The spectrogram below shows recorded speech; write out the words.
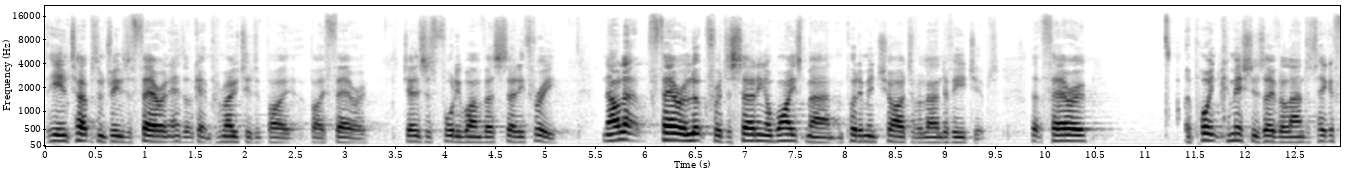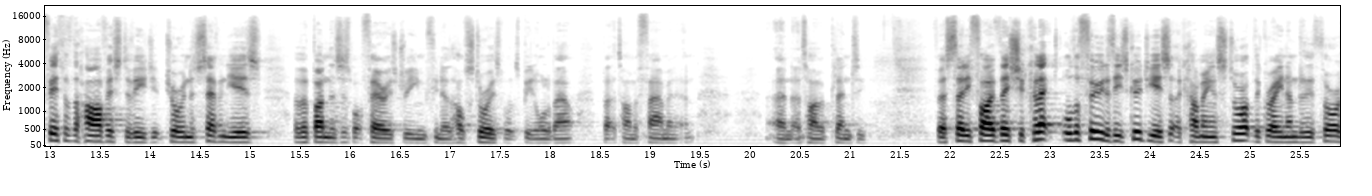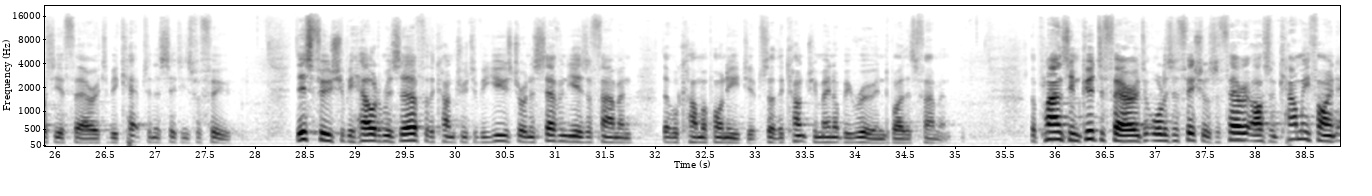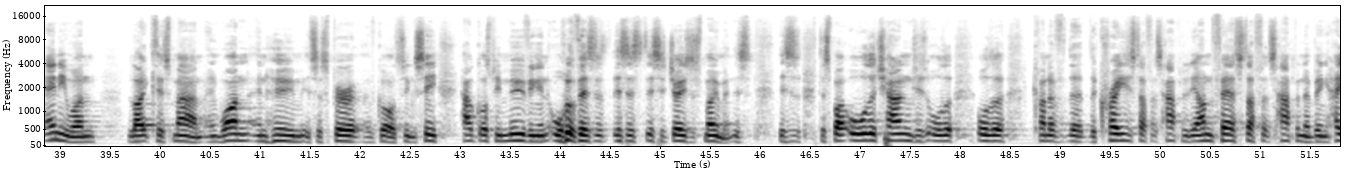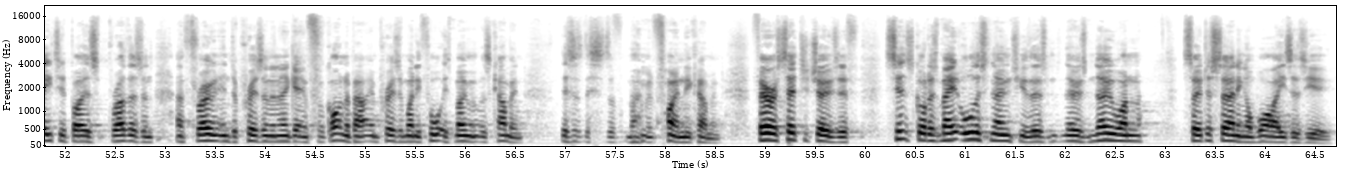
he interprets some dreams of Pharaoh and ends up getting promoted by, by Pharaoh. Genesis 41 verse 33. Now let Pharaoh look for a discerning and wise man and put him in charge of the land of Egypt. Let Pharaoh appoint commissioners over land to take a fifth of the harvest of Egypt during the seven years of abundance. This is what Pharaoh's dream, if you know the whole story, is what it's been all about, about a time of famine and, and a time of plenty. Verse 35 They should collect all the food of these good years that are coming and store up the grain under the authority of Pharaoh to be kept in the cities for food. This food should be held in reserve for the country to be used during the seven years of famine that will come upon Egypt, so that the country may not be ruined by this famine. The plan seemed good to Pharaoh and to all his officials. So Pharaoh asked them, Can we find anyone like this man, and one in whom is the Spirit of God. So you can see how God's been moving in all of this. This is, this is Joseph's moment. This, this is, despite all the challenges, all the, all the kind of the, the crazy stuff that's happened, the unfair stuff that's happened, and being hated by his brothers and, and thrown into prison and then getting forgotten about in prison when he thought his moment was coming. This is, this is the moment finally coming. Pharaoh said to Joseph, Since God has made all this known to you, there's, there is no one so discerning and wise as you.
